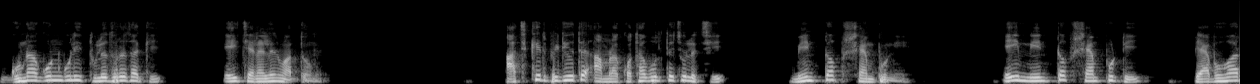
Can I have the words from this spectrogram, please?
গুণাগুণগুলি তুলে ধরে থাকি এই চ্যানেলের মাধ্যমে। আজকের ভিডিওতে আমরা কথা বলতে চলেছি মিন্টপ শ্যাম্পু নিয়ে। এই মিন্টপ শ্যাম্পুটি ব্যবহার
